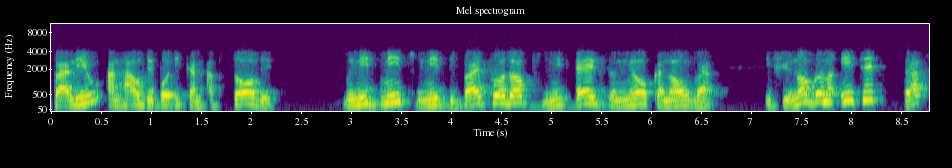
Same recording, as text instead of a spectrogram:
value and how the body can absorb it. We need meat, we need the byproducts, we need eggs and milk and all that. If you're not gonna eat it, that's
